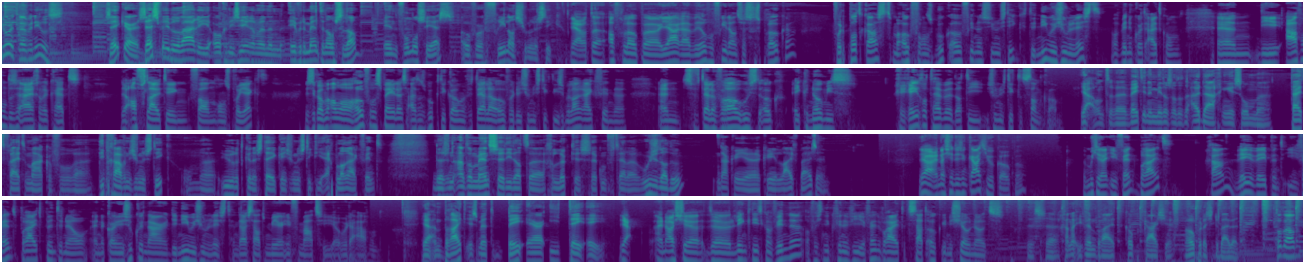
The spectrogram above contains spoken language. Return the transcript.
Sjoerd, we hebben nieuws. Zeker. 6 februari organiseren we een evenement in Amsterdam. In Vondel CS over freelance journalistiek. Ja, want de afgelopen jaren hebben we heel veel freelancers gesproken. Voor de podcast, maar ook voor ons boek over freelance journalistiek. De nieuwe journalist, wat binnenkort uitkomt. En die avond is eigenlijk het, de afsluiting van ons project. Dus er komen allemaal hoofdrolspelers uit ons boek die komen vertellen over de journalistiek die ze belangrijk vinden. En ze vertellen vooral hoe ze het ook economisch geregeld hebben dat die journalistiek tot stand kwam. Ja, want we weten inmiddels dat het een uitdaging is om uh, tijd vrij te maken voor uh, diepgravende journalistiek. Om uh, uren te kunnen steken in journalistiek die je echt belangrijk vindt. Dus een aantal mensen die dat gelukt is, komt vertellen hoe ze dat doen. Daar kun je, kun je live bij zijn. Ja, en als je dus een kaartje wil kopen, dan moet je naar Eventbrite gaan, www.eventbrite.nl en dan kan je zoeken naar de nieuwe journalist. En daar staat meer informatie over de avond. Ja, en Bright is met B-R-I-T-E. Ja, en als je de link niet kan vinden, of als je niet kan vinden via Eventbrite, het staat ook in de show notes. Dus uh, ga naar Eventbrite, koop een kaartje. We hopen dat je erbij bent. Tot dan!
